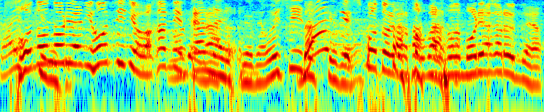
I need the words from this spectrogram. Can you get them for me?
大好きですこのノリは日本人には分かんねえんわかんだよなないですよね美味しいですけどなんでチポトレがそお前らそんな盛り上がるんだよ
